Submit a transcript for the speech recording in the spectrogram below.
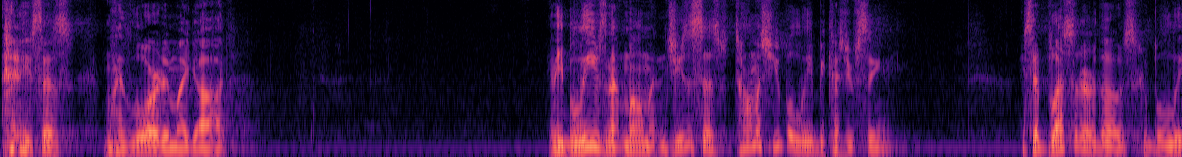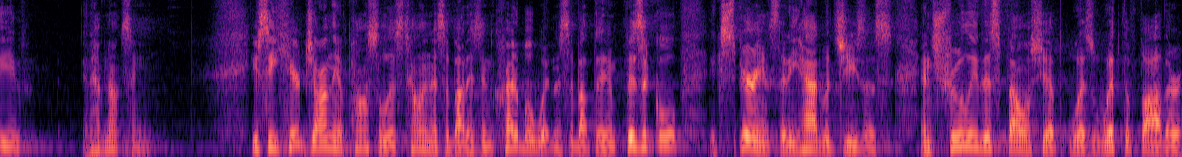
And he says, My Lord and my God. And he believes in that moment. And Jesus says, Thomas, you believe because you've seen. He said, Blessed are those who believe and have not seen. You see, here John the Apostle is telling us about his incredible witness, about the physical experience that he had with Jesus. And truly, this fellowship was with the Father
